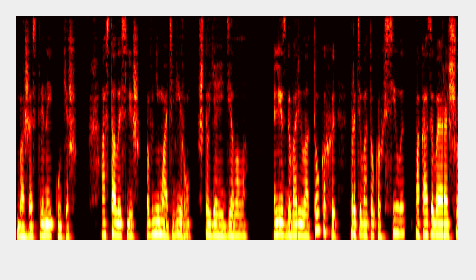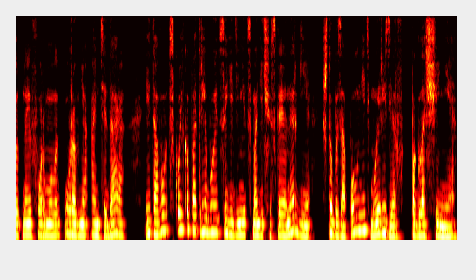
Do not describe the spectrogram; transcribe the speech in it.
божественный кукиш. Осталось лишь внимать Виру, что я и делала. Лис говорил о токах и противотоках силы, показывая расчетные формулы уровня антидара и того, сколько потребуется единиц магической энергии, чтобы заполнить мой резерв поглощения.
